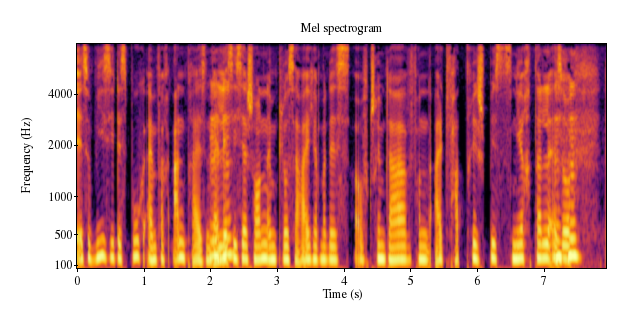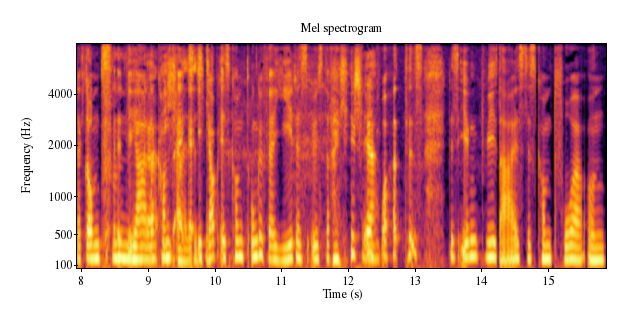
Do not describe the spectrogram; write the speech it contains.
also wie sie das Buch einfach anpreisen, mhm. weil es ist ja schon im Glossar, ich habe mir das aufgeschrieben, da von Altfatrisch bis Nirchtal, also mhm. da kommt, ja, da kommt, ich, ich glaube, es kommt ungefähr jedes österreichische ja. Wort, das, das irgendwie da ist, das kommt vor. Und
